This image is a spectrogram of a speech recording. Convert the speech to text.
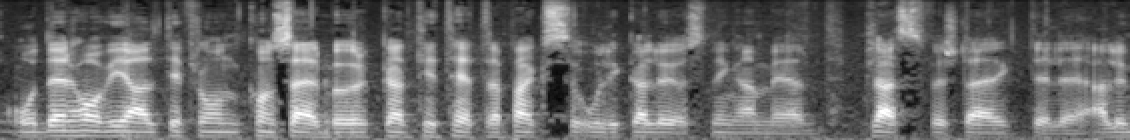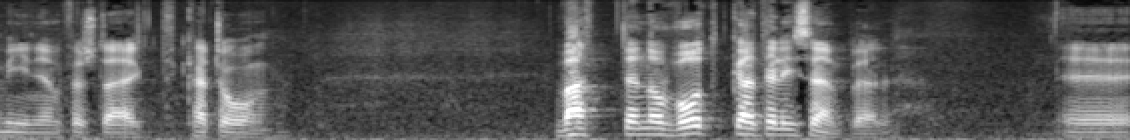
Och där har vi allt ifrån konservburkar till Tetrapacks olika lösningar med plastförstärkt eller aluminiumförstärkt kartong. Vatten och vodka till exempel. Eh,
